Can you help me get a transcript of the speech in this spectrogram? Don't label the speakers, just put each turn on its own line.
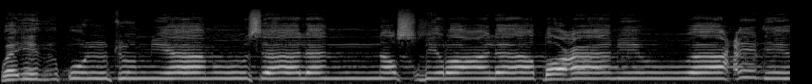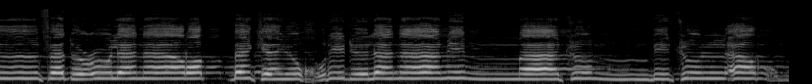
وَإِذْ قُلْتُمْ يَا مُوسَى لَن نَّصْبِرَ عَلَى طَعَامٍ وَاحِدٍ فَادْعُ لَنَا رَبَّكَ يُخْرِجْ لَنَا مِمَّا تُنبِتُ الْأَرْضُ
